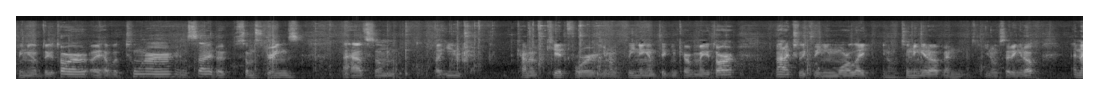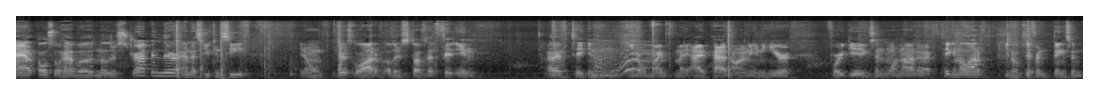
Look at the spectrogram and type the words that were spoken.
cleaning up the guitar. I have a tuner inside, uh, some strings. I have some, a huge kind of kit for, you know, cleaning and taking care of my guitar. Not actually cleaning, more like, you know, tuning it up and, you know, setting it up and I also have another strap in there and as you can see you know there's a lot of other stuff that fit in I've taken you know my, my iPad on in here for gigs and whatnot and I've taken a lot of you know different things and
